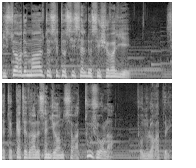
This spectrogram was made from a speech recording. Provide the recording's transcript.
L'histoire de Malte, c'est aussi celle de ses chevaliers. Cette cathédrale Saint-John sera toujours là pour nous le rappeler.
